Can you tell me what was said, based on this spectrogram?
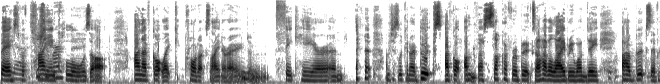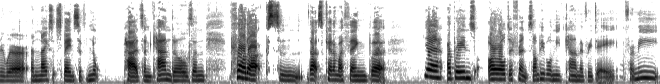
best yeah, with tying clothes up and I've got like products lying around mm. and fake hair and I'm just looking at books. I've got I'm a sucker for books. I'll have a library one day. I have books everywhere and nice expensive notepads and candles and products and that's kind of my thing. But yeah, our brains are all different. Some people need calm every day. For me,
